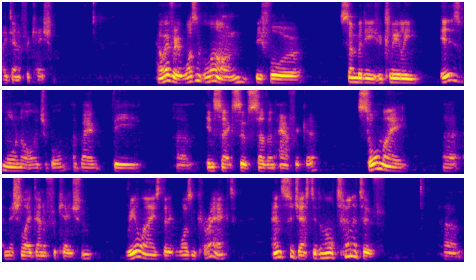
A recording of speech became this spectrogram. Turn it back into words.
identification. However, it wasn't long before somebody who clearly is more knowledgeable about the um, insects of southern Africa saw my uh, initial identification, realized that it wasn't correct, and suggested an alternative um,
